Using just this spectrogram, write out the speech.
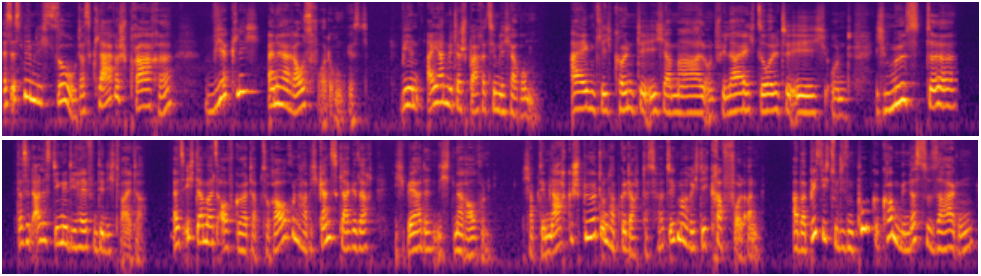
Es ist nämlich so, dass klare Sprache wirklich eine Herausforderung ist. Wir eiern mit der Sprache ziemlich herum. Eigentlich könnte ich ja mal und vielleicht sollte ich und ich müsste. Das sind alles Dinge, die helfen dir nicht weiter. Als ich damals aufgehört habe zu rauchen, habe ich ganz klar gesagt, ich werde nicht mehr rauchen. Ich habe dem nachgespürt und habe gedacht, das hört sich mal richtig kraftvoll an. Aber bis ich zu diesem Punkt gekommen bin, das zu sagen,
